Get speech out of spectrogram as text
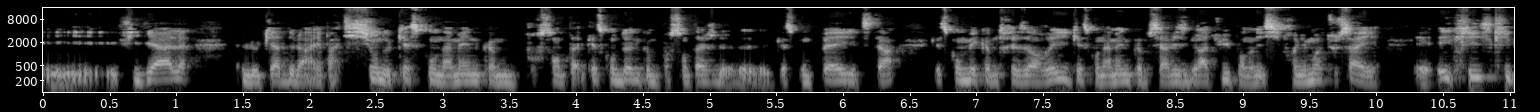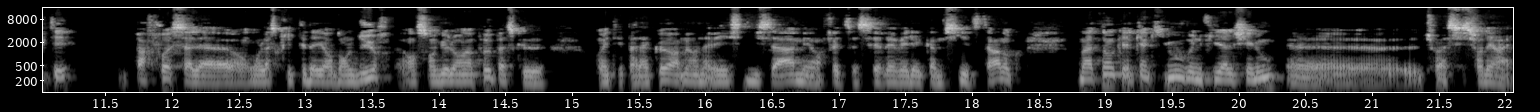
et, le cadre de la répartition de qu'est-ce qu'on amène comme pourcentage, qu'est-ce qu'on donne comme pourcentage de, qu'est-ce qu'on paye, etc. Qu'est-ce qu'on met comme trésorerie, qu'est-ce qu'on amène comme service gratuit pendant les six premiers mois, tout ça est, écrit, scripté. Parfois, ça on l'a scripté d'ailleurs dans le dur, en s'engueulant un peu parce que on n'était pas d'accord, mais on avait dit ça, mais en fait, ça s'est révélé comme si, etc. Donc, maintenant, quelqu'un qui ouvre une filiale chez nous, euh, tu vois, c'est sur des rails.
